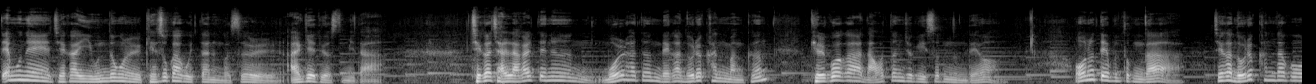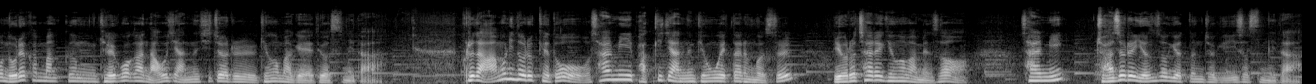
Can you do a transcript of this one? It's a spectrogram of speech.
때문에 제가 이 운동을 계속하고 있다는 것을 알게 되었습니다. 제가 잘 나갈 때는 뭘 하든 내가 노력한 만큼 결과가 나왔던 적이 있었는데요. 어느 때부터인가 제가 노력한다고 노력한 만큼 결과가 나오지 않는 시절을 경험하게 되었습니다. 그러다 아무리 노력해도 삶이 바뀌지 않는 경우가 있다는 것을 여러 차례 경험하면서 삶이 좌절의 연속이었던 적이 있었습니다.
